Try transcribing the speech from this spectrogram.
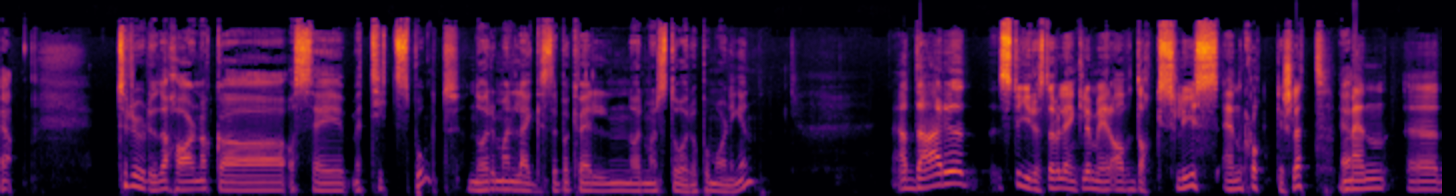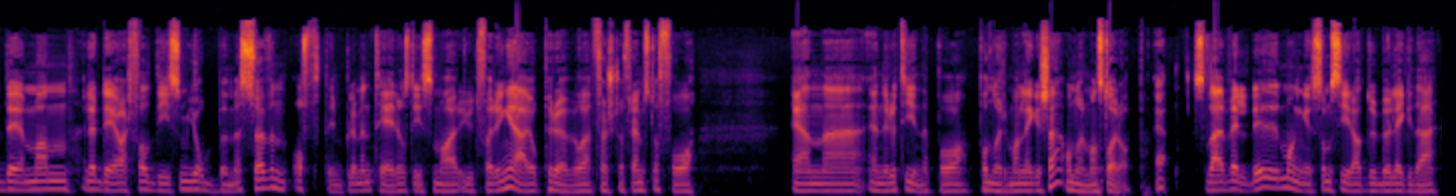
Ja. Tror du det har noe å si med tidspunkt? Når man legger seg på kvelden, når man står opp om morgenen? Ja, Der styres det vel egentlig mer av dagslys enn klokkeslett. Ja. Men eh, det man, eller det i hvert fall de som jobber med søvn, ofte implementerer hos de som har utfordringer, er jo å prøve først og fremst å få en, eh, en rutine på, på når man legger seg, og når man står opp. Ja. Så det er veldig mange som sier at du bør legge deg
